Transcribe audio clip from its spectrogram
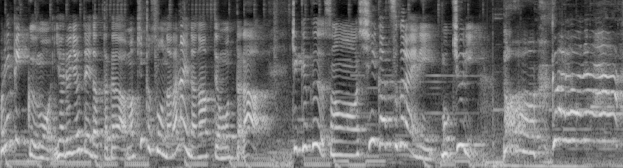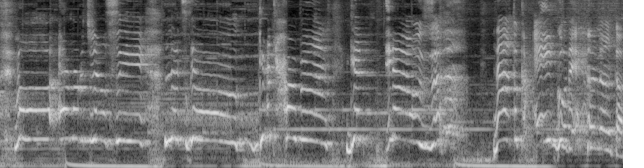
オリンピックもやる予定だったから、まあ、きっとそうならないんだなって思ったら結局その4月ぐらいにもう急にバーンコロナもうエマージェンシー Let's go! Get heaven get house なんとか英語で。なんか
